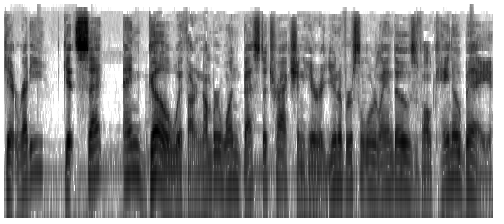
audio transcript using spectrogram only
Get ready, get set, and go with our number one best attraction here at Universal Orlando's Volcano Bay,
